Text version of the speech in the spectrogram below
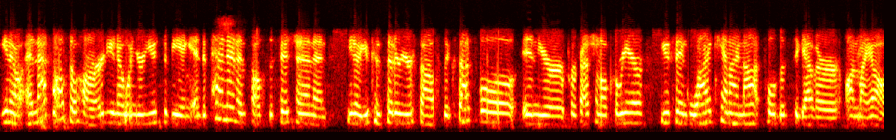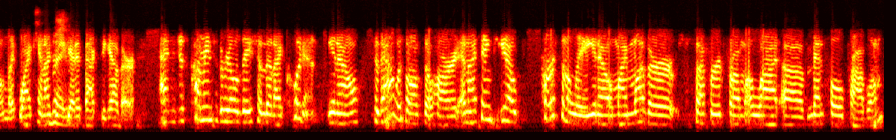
You know, and that's also hard, you know, when you're used to being independent and self sufficient and, you know, you consider yourself successful in your professional career, you think, why can't I not pull this together on my own? Like, why can't I just right. get it back together? And just coming to the realization that I couldn't, you know, so that was also hard. And I think, you know, personally, you know, my mother suffered from a lot of mental problems.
